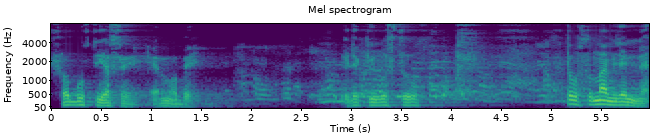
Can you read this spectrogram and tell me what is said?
সব বস্তুই আছে এর মধ্যে। এটা কি বস্তু? একটা বস্তুর নামই জানি না।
